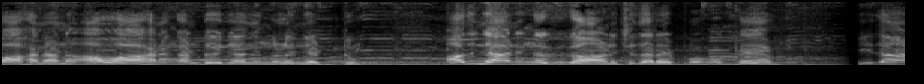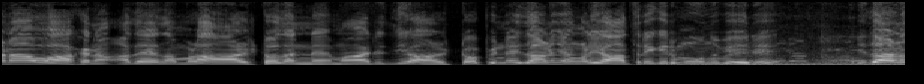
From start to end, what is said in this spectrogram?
വാഹനമാണ് ആ വാഹനം കണ്ടു കഴിഞ്ഞാൽ നിങ്ങൾ ഞെട്ടും. അത് ഞാൻ നിങ്ങൾക്ക് കാണിച്ചു തരാം ഇപ്പോൾ ഓക്കെ? ഇതാണ് ആ വാഹനം. അതെ നമ്മൾ ആൾട്ടോ തന്നെ മാരുതി ആൾട്ടോ. പിന്നെ ഇതാണ് ഞങ്ങൾ യാത്രികർ മൂന്ന് പേര്. ഇതാണ്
